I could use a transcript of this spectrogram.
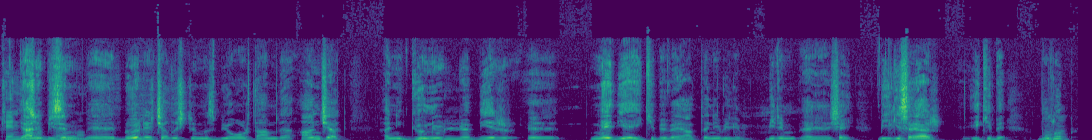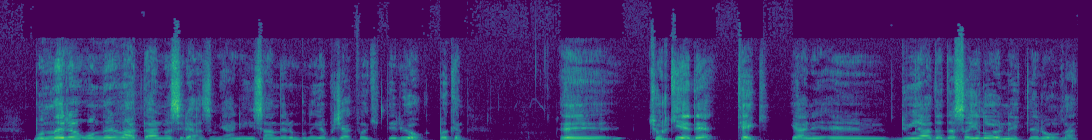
kendi yani bizim e, böyle çalıştığımız bir ortamda ancak hani gönüllü bir e, medya ekibi veyahut da ne bileyim bilim e, şey bilgisayar ekibi bulup hı hı. Bunları onların aktarması lazım. Yani insanların bunu yapacak vakitleri yok. Bakın e, Türkiye'de tek yani e, dünyada da sayılı örnekleri olan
